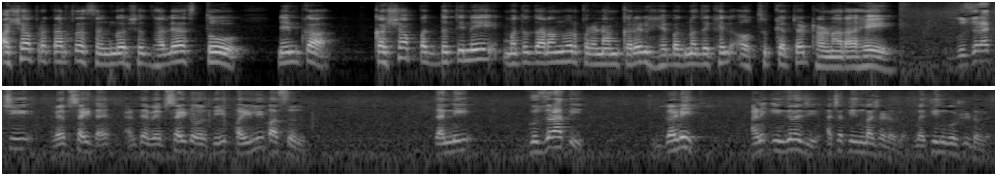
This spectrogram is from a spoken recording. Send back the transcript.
अशा प्रकारचा संघर्ष झाल्यास तो नेमका कशा पद्धतीने मतदारांवर परिणाम करेल हे बघणं देखील औत्सुक्याचं ठरणार आहे. गुजरातची वेबसाईट आहे आणि त्या वेबसाईटवरती पहिलीपासून त्यांनी गुजराती गणित आणि इंग्रजी अशा तीन भाषा ठेवल्या. म्हणजे तीन गोष्टी ठेवल्या.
